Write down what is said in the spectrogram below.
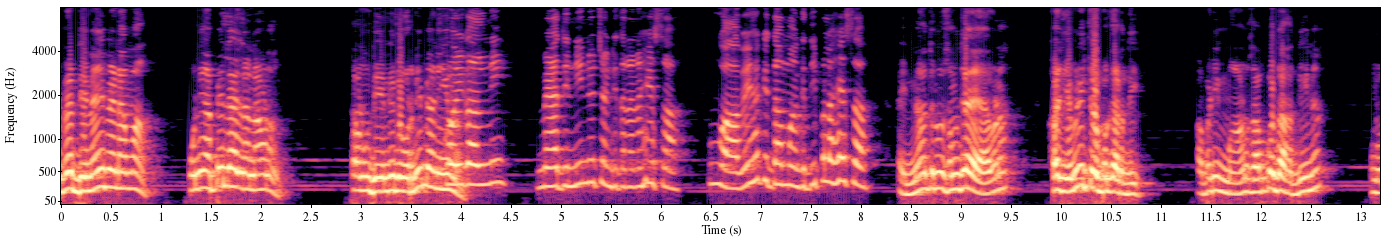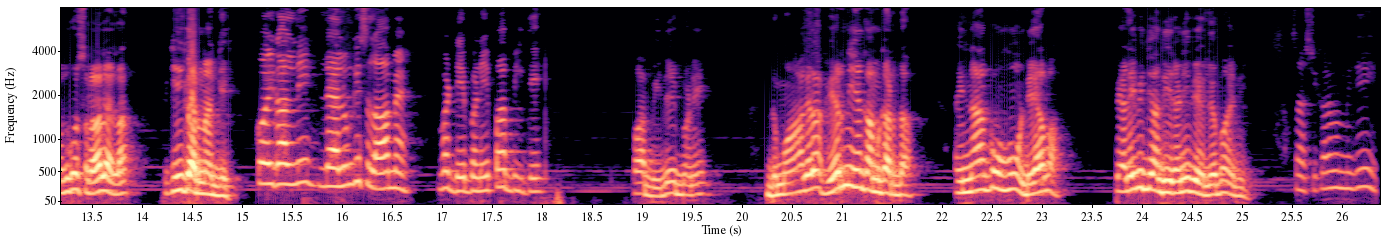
ਤੇ ਫਿਰ ਦੇਣਾ ਹੀ ਪੈਣਾ ਵਾ। ਉਹਨੇ ਆਪੇ ਲੈ ਲੈਣਾ ਹੁਣ। ਤੁਹਾਨੂੰ ਦੇਣ ਦੀ ਲੋੜ ਨਹੀਂ ਪੈਣੀ ਕੋਈ ਗੱਲ ਨਹੀਂ। ਮੈਂ ਦਿੰਨੀ ਨੂੰ ਚੰਗੀ ਤਰ੍ਹਾਂ ਨਾਲ ਹਿੱਸਾ। ਭੂਆ ਆਵੇ ਹਾਂ ਕਿਦਾਂ ਮੰਗਦੀ ਭਲਾ ਹਿੱਸਾ। ਇੰਨਾ ਤੈਨੂੰ ਸਮਝਾਇਆ ਵਾ ਨਾ। ਹਜੇ ਵੀ ਨਹੀਂ ਚੁੱਪ ਕਰਦੀ। ਆਪਣੀ ਮਾਂ ਨੂੰ ਸਭ ਕੁਝ ਦੱਸਦੀ ਨਾ ਹੁਣ ਉਹਦੇ ਕੋਲ ਸਲਾਹ ਲੈ ਲਾ ਕਿ ਕੀ ਕਰਨਾ ਅੱਗੇ। ਕੋਈ ਗੱਲ ਨਹੀਂ ਲੈ ਲੂੰਗੀ ਸਲਾਹ ਮੈਂ ਵੱਡੇ ਬਣੇ ਭਾਬੀ ਦੇ। ਭਾਬੀ ਦੇ ਬਣੇ ਦਿਮਾਗ ਇਹਦਾ ਫੇਰ ਨਹੀਂ ਇਹ ਕੰਮ ਕਰਦਾ ਇੰਨਾ ਕੋ ਹੋਣ ਡਿਆ ਵਾ ਪਹਿਲੇ ਵੀ ਜਾਂਦੀ ਰਹਿਣੀ ਵੇਖ ਲਿਓ ਭਾਵੇਂ ਦੀ ਸਤਿ ਸ਼੍ਰੀ ਅਕਾਲ ਮੰਮੀ ਜੀ।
